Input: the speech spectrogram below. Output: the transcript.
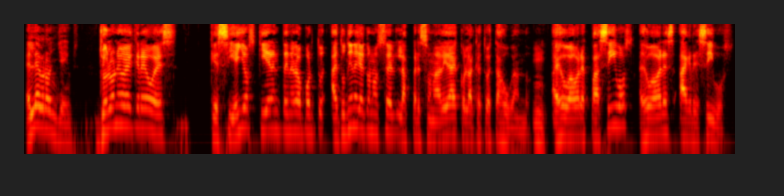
es LeBron James. Yo lo único que creo es que si ellos quieren tener oportunidad, tú tienes que conocer las personalidades con las que tú estás jugando. Mm. Hay jugadores pasivos, hay jugadores agresivos.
